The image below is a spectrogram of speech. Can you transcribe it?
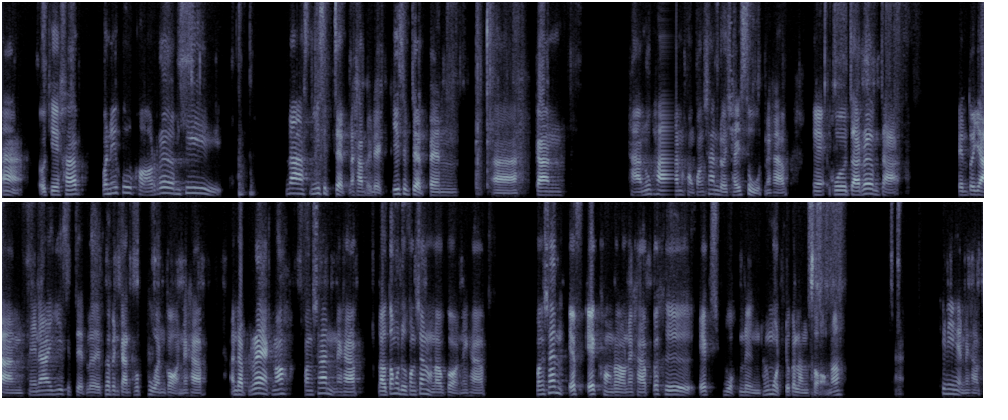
อ่าโอเคครับ วันนี้ครูขอเริ่มที่หน้า 27 นะครับเด็กๆ27 เป็นอ่าการหาอนุพันธ์ของฟังก์ชันโดยใช้สูตรนะครับเนี่ยครูจะเริ่มจากเป็นตัวอย่างในหน้า 27 เลยเพื่อเป็นการทบทวนก่อนนะครับ อันดับแรกเนาะฟังก์ชันนะครับ เราต้องมาดูฟังก์ชันของเราก่อนนะครับ ฟังก์ชัน f(x) ของเรานะครับ ก็คือ x บวกหนึ่งทั้งหมดยกกำลังสองเนาะอะที่นี่เห็นไหมครับ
